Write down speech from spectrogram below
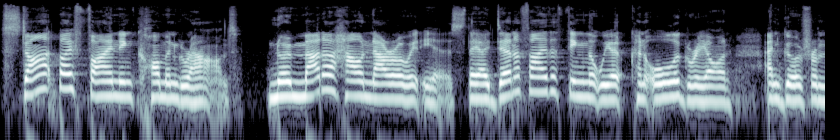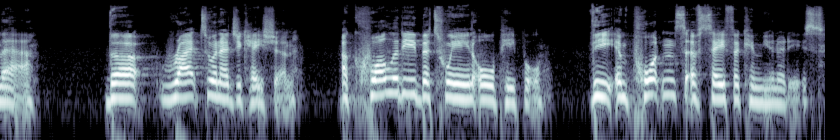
start by finding common ground, no matter how narrow it is. They identify the thing that we can all agree on and go from there. The right to an education, equality between all people, the importance of safer communities.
